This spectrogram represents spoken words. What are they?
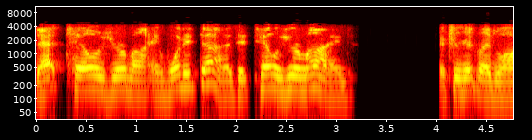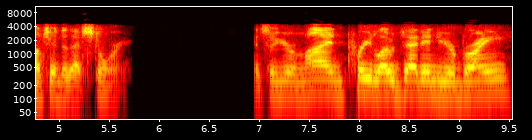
That tells your mind, and what it does, it tells your mind that you're getting ready to launch into that story. And so your mind preloads that into your brain.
